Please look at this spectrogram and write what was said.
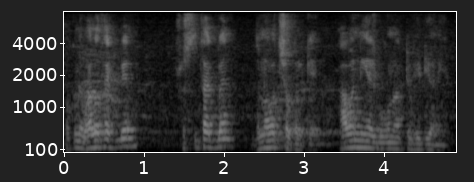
সকলে ভালো থাকবেন, সুস্থ থাকবেন। ধন্যবাদ সকলকে। আবার নিয়ে আসব কোনো একটা ভিডিও নিয়ে।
